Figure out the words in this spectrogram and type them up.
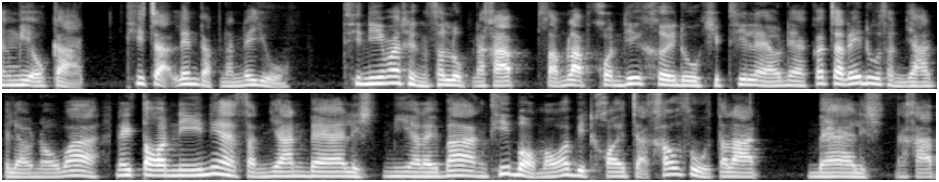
ยังมีโอกาสที่จะเล่นแบบนั้นได้อยู่ ทีนี้มาถึงสรุปนะครับสำหรับคนที่เคยดูคลิปที่แล้วเนี่ยก็จะได้ดูสัญญาณไปแล้วเนาะว่า ในตอนนี้เนี่ยสัญญาณ bearish มีอะไรบ้าง ที่บอกมาว่า Bitcoin จะเข้าสู่ตลาด bearish นะครับ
